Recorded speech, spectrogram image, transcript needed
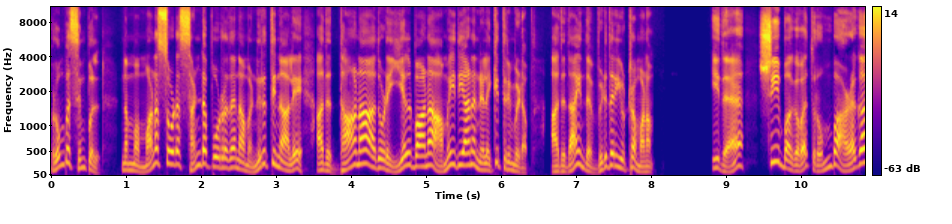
ரொம்ப சிம்பிள். நம்ம மனசோட சண்டை போடுறத நாம நிறுத்தினாலே அது தானா அதோட இயல்பான அமைதியான நிலைக்கு திரும்பிடும். அதுதான் இந்த விடுதலையுற்ற மனம். இத ஸ்ரீ பகவத் ரொம்ப அழகா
